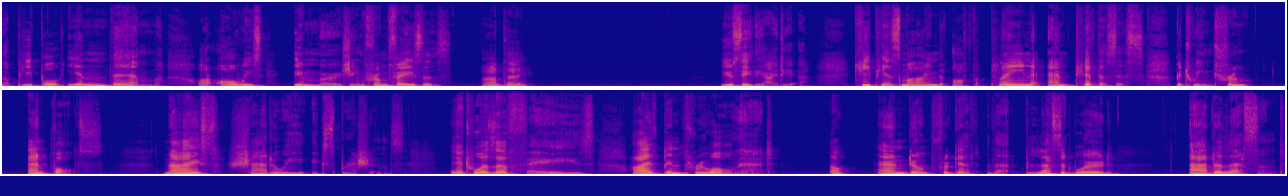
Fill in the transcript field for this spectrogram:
The people in them are always emerging from phases, aren't they? You see the idea. Keep his mind off the plain antithesis between true and false. Nice, shadowy expressions. It was a phase. I've been through all that. Oh, and don't forget that blessed word, adolescent.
